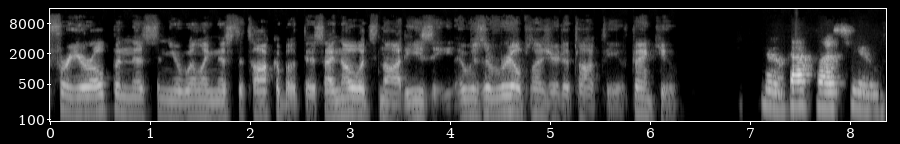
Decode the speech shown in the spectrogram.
for your openness and your willingness to talk about this. I know it's not easy. It was a real pleasure to talk to you. Thank you. God bless you.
